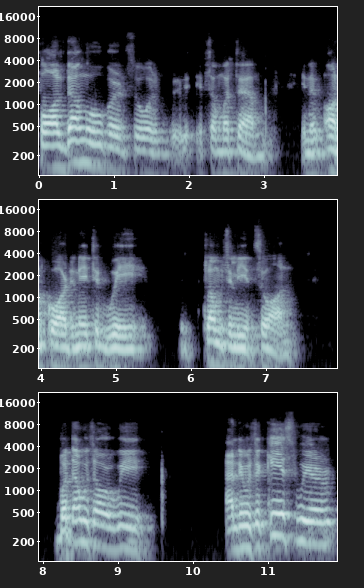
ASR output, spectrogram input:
fall down over and so it's somewhat um, in an uncoordinated way, clumsily and so on. But that was our way. And there was a case where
